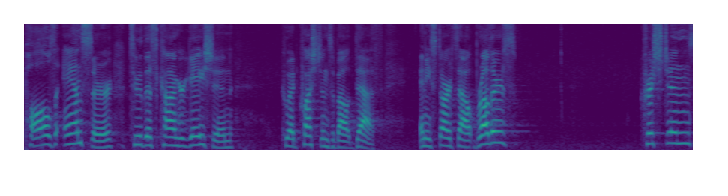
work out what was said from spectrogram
Paul's answer to this congregation who had questions about death and he starts out Brothers, Christians,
